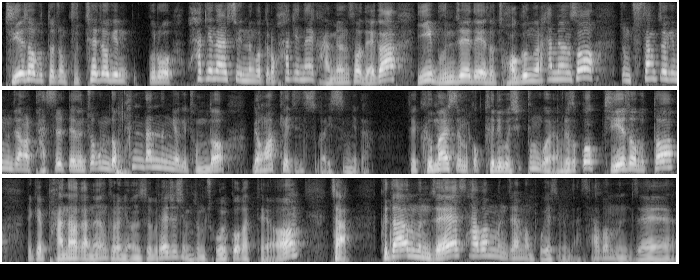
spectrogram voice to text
뒤에서부터 좀 구체적으로 확인할 수 있는 것들을 확인해 가면서 내가 이 문제에 대해서 적응을 하면서 좀 추상적인 문장을 봤을 때는 조금 더 판단 능력이 좀 더 명확해질 수가 있습니다. 그 말씀을 꼭 드리고 싶은 거예요. 그래서 꼭 뒤에서부터 이렇게 봐나가는 그런 연습을 해주시면 좀 좋을 것 같아요. 자, 그 다음 문제, 4번 문제 한번 보겠습니다. 4번 문제.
